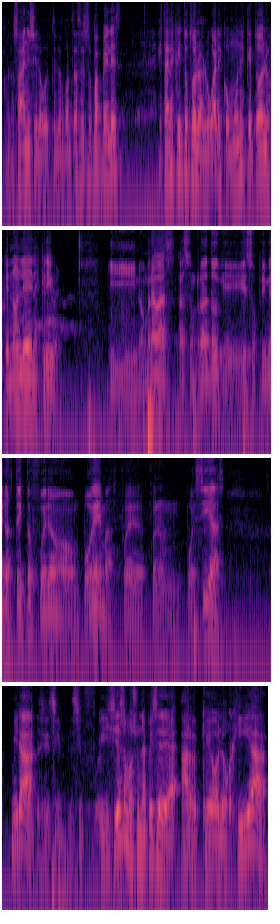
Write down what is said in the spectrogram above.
con los años y lo, te lo encontrás en esos papeles, están escritos todos los lugares comunes que todos los que no leen escriben. Y nombrabas hace un rato que esos primeros textos fueron poemas, fue, fueron poesías. Mirá, si, si, si hiciésemos una especie de arqueología,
